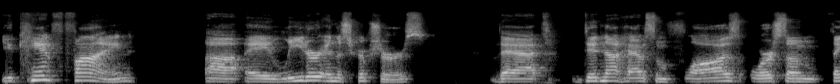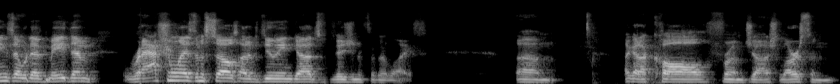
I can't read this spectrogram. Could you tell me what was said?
You can't find uh, a leader in the scriptures that did not have some flaws or some things that would have made them rationalize themselves out of doing God's vision for their life. Um, I got a call from Josh Larson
